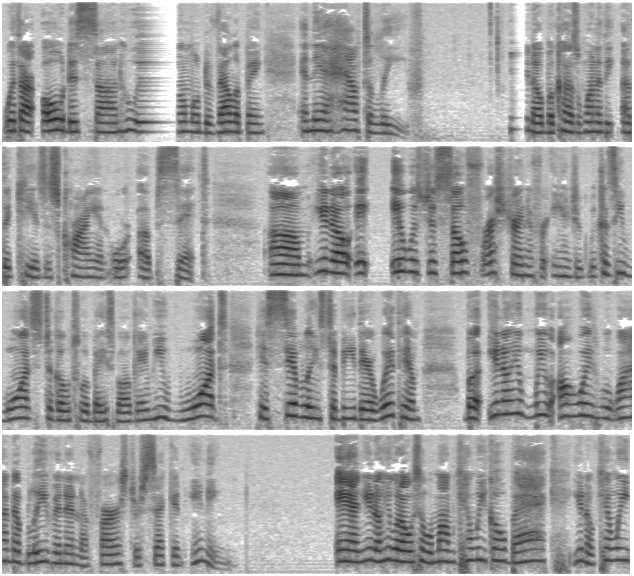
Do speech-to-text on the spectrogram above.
with our oldest son who is normal developing and then have to leave, you know, because one of the other kids is crying or upset. Um, you know, it it was just so frustrating for Andrew because he wants to go to a baseball game. He wants his siblings to be there with him, but you know, he, we always would wind up leaving in the first or second inning. And you know, he would always say, "Well, mom, can we go back? You know, can we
